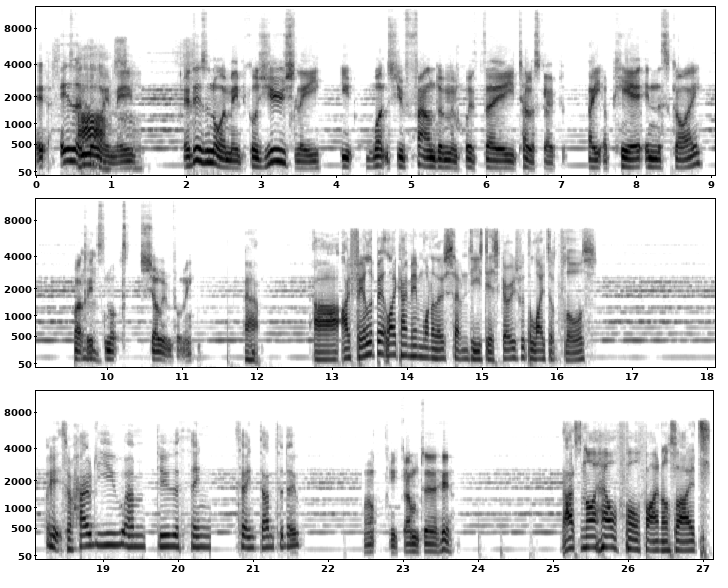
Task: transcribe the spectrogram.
Yes. is annoying me. It is annoying me because usually, you, once you've found them with the telescope, they appear in the sky, but Mhm. it's not showing for me. Yeah. Uh, I feel a bit like I'm in one of those 70s discos with the light up floors. okay, so how do you um do the thing saying Dan to do? Well, you come to here. That's not helpful, Final Sights.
